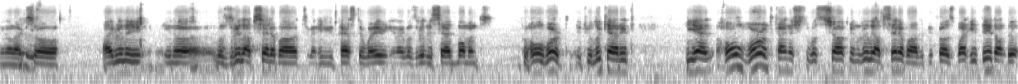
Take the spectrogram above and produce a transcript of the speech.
You know, like so. I really, you know, was really upset about when he passed away. You know, it was really sad moment. The whole world, if you look at it, he had whole world kind of was shocked and really upset about it because what he did on the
